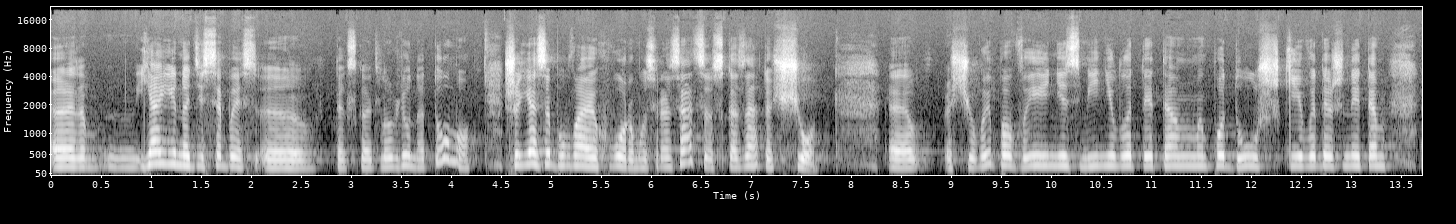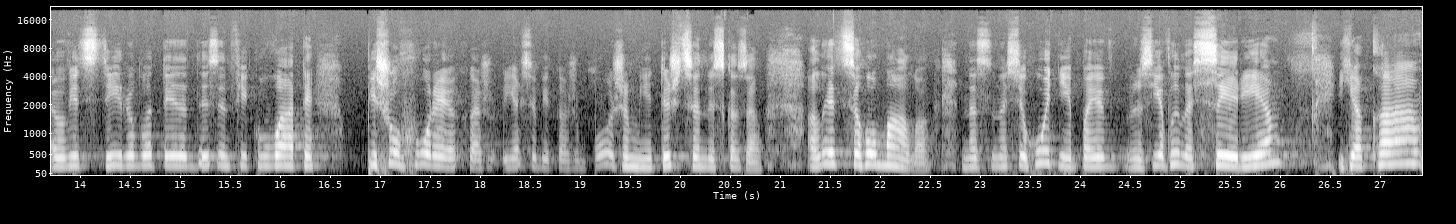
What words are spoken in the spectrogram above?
е, я іноді себе, е, так сказати, ловлю на тому, що я забуваю хворому з розацією сказати, що е, що ви повинні змінювати там подушки, ви повинні там е, відстирувати, дезінфікувати. Пішов хворий, я кажу, я собі кажу, Боже мій, ти ж це не сказав. Але цього мало. На, на сьогодні з'явилася серія, яка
